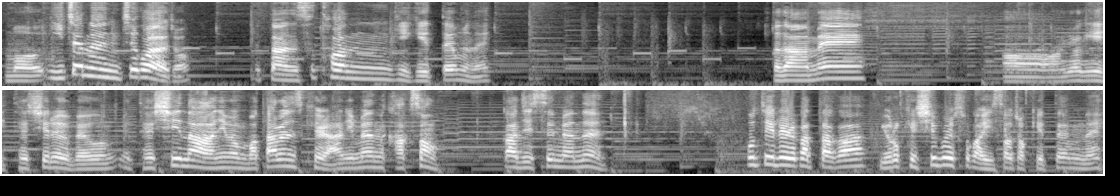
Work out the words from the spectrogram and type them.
뭐 이제는 찍어야죠. 일단 스턴기기 때문에 그 다음에 어 여기 대시를 배운 대시나 아니면 뭐 다른 스킬 아니면 각성까지 쓰면은 후디를 갖다가 이렇게 씹을 수가 있어졌기 때문에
